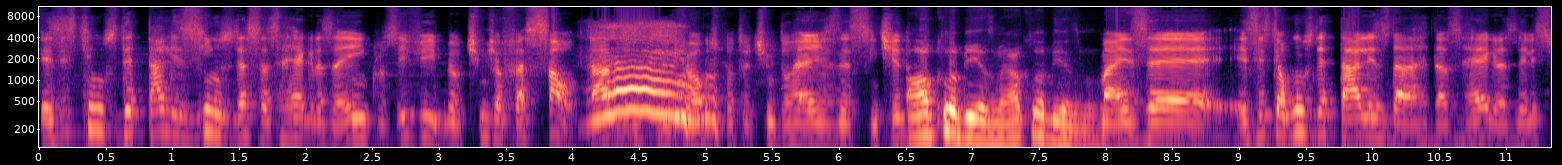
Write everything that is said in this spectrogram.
existem uns detalhezinhos dessas regras aí, inclusive meu time já foi assaltado ah! em jogos contra o time do Regis nesse sentido. Ó o clubismo, é o clubismo. Mas é, existem alguns detalhes da, das regras, eles,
